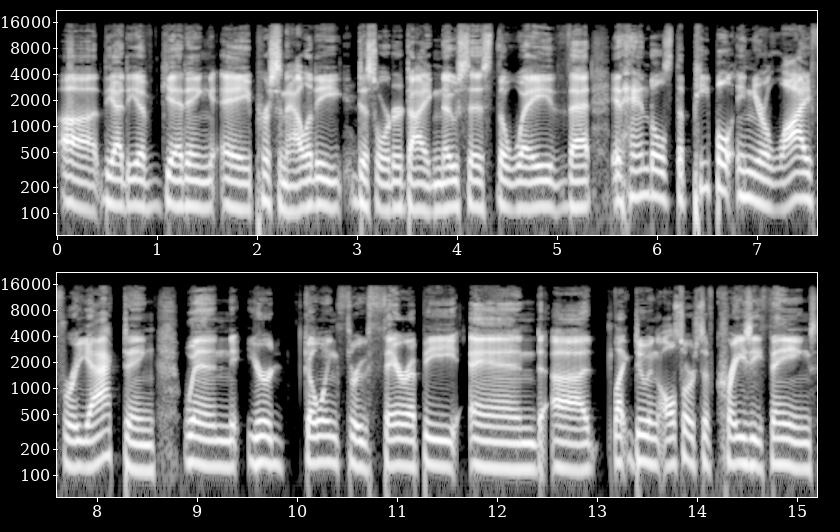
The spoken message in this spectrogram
uh, the idea of getting a personality disorder diagnosis, the way that it handles the people in your life reacting when you're going through therapy and uh, like doing all sorts of crazy things,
